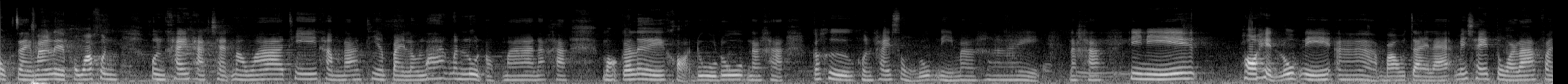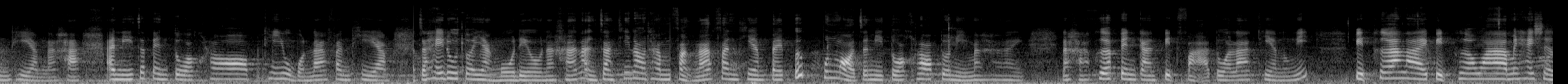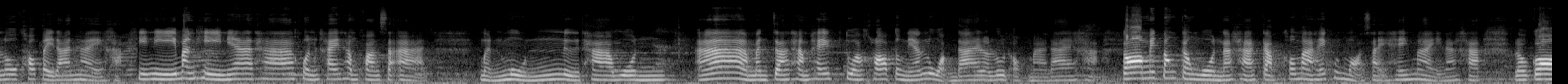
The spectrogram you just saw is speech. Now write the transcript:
ตกใจมากเลย เพราะว่าคนคนไข้ทักแชทมาว่าที่ทำรากเทียมไปแล้วรากมันหลุดออกมานะคะ หมอก็เลยขอดูรูปนะคะ ก็คือคนไข้ส่งรูปนี้มาให้นะคะ ทีนี้พอเห็นรูปนี้อ่าเบาใจแล้วไม่ใช่ตัวรากฟันเทียมนะคะ อันนี้จะเป็นตัวครอบที่อยู่บนรากฟันเทียม จะให้ดูตัวอย่างโมเดลนะคะ หลังจากที่เราทำฝั่งรากฟันเทียมไปปุ๊บคุณหมอจะมีตัวครอบตัวนี้มาให้ นะคะ เพื่อเป็นการปิดฝาตัวรากเทียมตรงนี้ ปิดเพื่ออะไรปิดเพื่อว่าไม่ให้เชื้อโรคเข้าไปด้านในค่ะ ทีนี้บางทีเนี่ยถ้าคนไข้ทำความสะอาด เหมือนหมุนหรือทาวนอ่ามันจะทำให้ตัวครอบตรงนี้หลวมได้แล้วหลุดออกมาได้ค่ะ ก็ไม่ต้องกังวลนะคะ กลับเข้ามาให้คุณหมอใส่ให้ใหม่นะคะ แล้วก็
